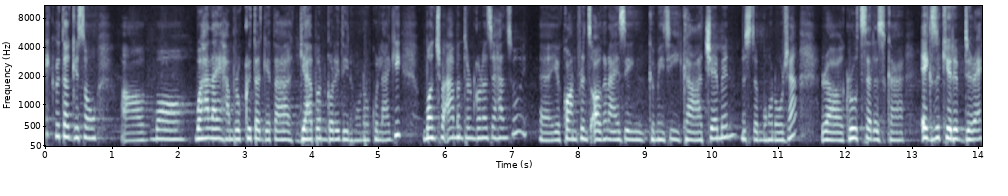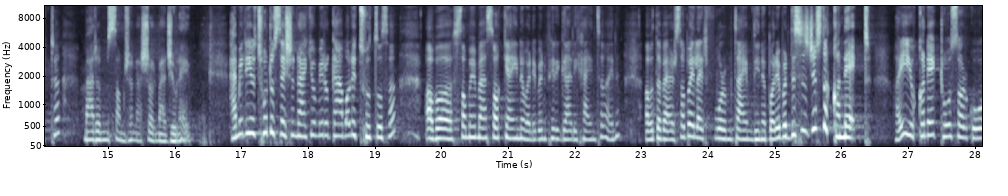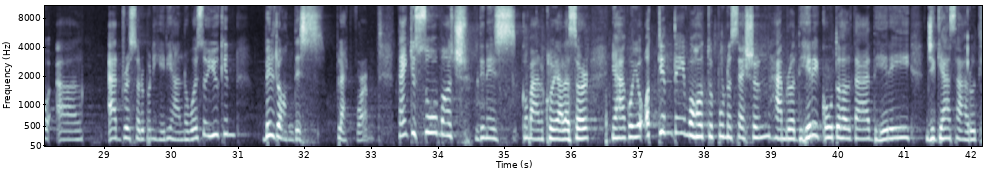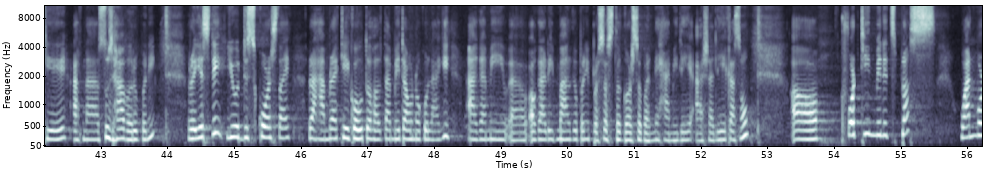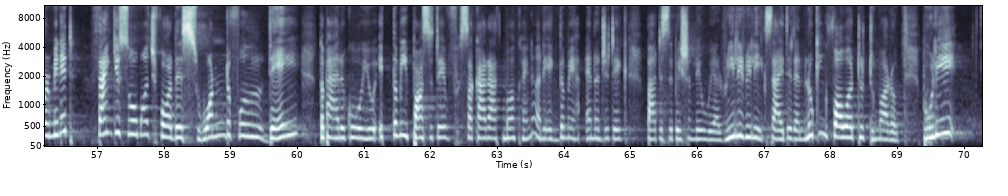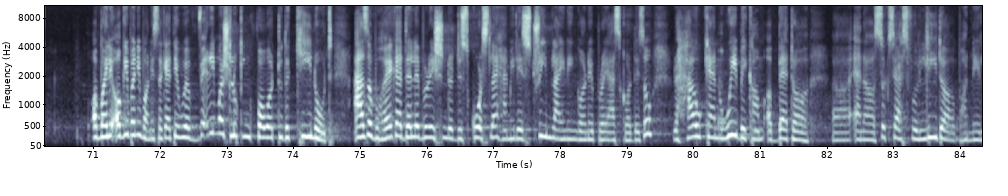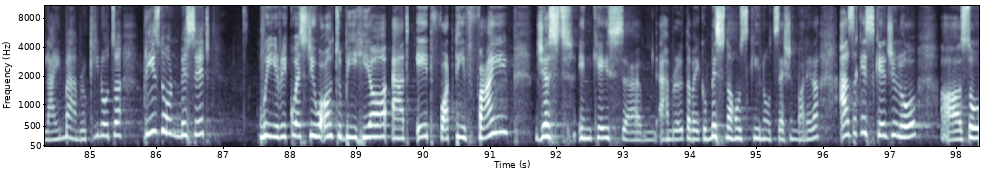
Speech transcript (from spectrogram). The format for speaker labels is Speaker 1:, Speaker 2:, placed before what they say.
Speaker 1: कृतज्ञ छौँ म उहाँलाई हाम्रो कृतज्ञता ज्ञापन गरिदिनु हुनुको लागि मञ्चमा आमन्त्रण गर्न चाहन्छु। यो कन्फरेन्स अर्गनाइजिङ कमिटीका चेयरम्यान मिस्टर मोहन ओझा र ग्रोथ सेलर्सका एक्जिक्युटिभ डिरेक्टर म्याडम सम्झना शर्माज्यूलाई। हामीले यो छोटो सेसन राख्यौँ मेरो काम अलिक छुट्टो छ। अब समयमा सकिएन भने पनि फेरि गाली खाइन्छ होइन? अब तपाईँहरू सबैलाई फोरम टाइम दिनु पऱ्यो but this is just a connect है? यो कनेक्ट हो सरको एड्रेसहरू पनि हेरिहाल्नुभयो. So you can build on this platform thank you so much Dinesh Kumar Khoyala sir यहाँको यो अत्यन्तै महत्त्वपूर्ण सेसन हाम्रो धेरै कौतूहलता धेरै जिज्ञासाहरू थिए आफ्ना सुझावहरू पनि। र यसले यो डिस्कोर्सलाई र हाम्रा केही कौतूहलता मेटाउनको लागि आगामी अगाडि मार्ग पनि प्रशस्त गर्छ भन्ने हामीले आशा लिएका छौँ। Fourteen minutes plus one more minute thank you so much for this wonderful day तपाईँहरूको यो एकदमै पोजिटिभ सकारात्मक होइन अनि एकदमै एनर्जेटिक पार्टिसिपेसनले we are really really excited and looking forward to tomorrow भोलि मैले अघि पनि भनिसकेको थिएँ we are very much looking forward to the key note आज भएका डेलिबरेसन र डिस्कोर्सलाई हामीले स्ट्रिम लाइनिङ गर्ने प्रयास गर्दैछौँ र how can we become a better and a successful leader भन्ने लाइनमा हाम्रो की नोट छ please don't miss it we request you all to be here at 8.45 just in case हाम्रो तपाईँको मिस नहोस् कि नोट सेसन भनेर आजकै स्केड्युल हो सो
